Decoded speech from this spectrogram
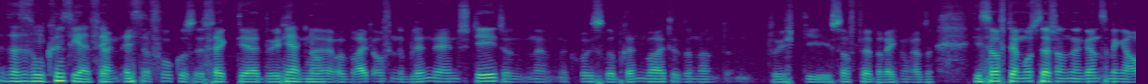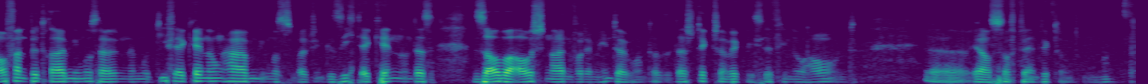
das ist so ein künstlicher Effekt. Ein echter Fokuseffekt, der durch ja, genau. eine weit offene Blende entsteht und eine, eine, größere Brennweite, sondern durch die Softwareberechnung. Also die Software muss da schon eine ganze Menge Aufwand betreiben, die muss halt eine Motiverkennung haben, die muss zum Beispiel ein Gesicht erkennen und das sauber ausschneiden vor dem Hintergrund. Also da steckt schon wirklich sehr viel Know-how und äh, ja, Softwareentwicklung drin. Ne?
